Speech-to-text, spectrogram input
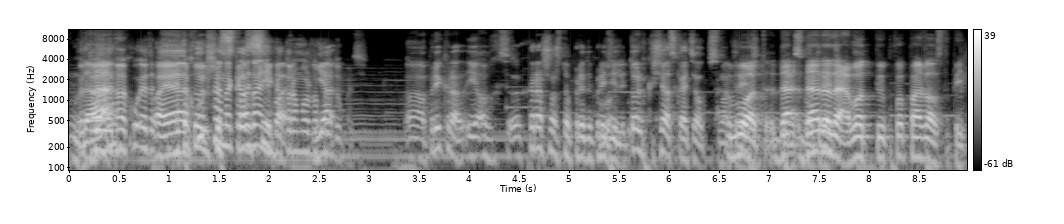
да. Это, это, это, это худшее наказание, спасибо. которое можно я... придумать. А, прекрасно. Я, хорошо, что предупредили. Вот. Только сейчас хотел посмотреть. Вот, да, да, да, да. Вот, пожалуйста, Петь.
